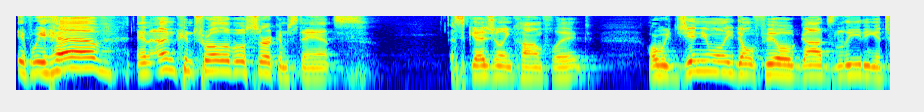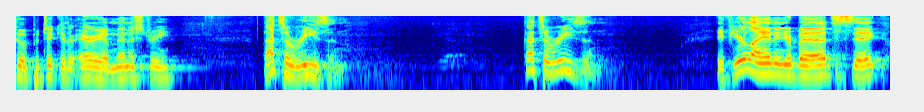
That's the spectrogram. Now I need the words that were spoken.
If we have an uncontrollable circumstance, a scheduling conflict, or we genuinely don't feel God's leading into a particular area of ministry, that's a reason. That's a reason. If you're laying in your bed sick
